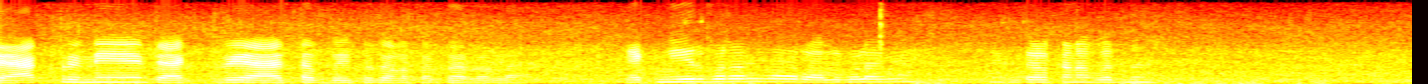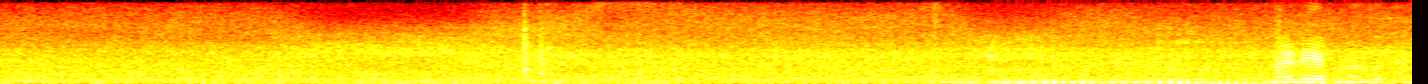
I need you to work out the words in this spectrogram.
ಟ್ಯಾಕ್ಟ್ರಿನೇ ಟ್ಯಾಕ್ಟ್ರಿ ಆಟೋ ಬೇಕು ತೊಳ್ಕೊತಾರಲ್ಲ. ಯಾಕೆ ನೀರು ಬರಲ್ವ ಅವ್ರು ಹೊಲ್ಗೊಳಗೆ? ನೀನು ತೊಳ್ಕೊಳ ಬದ್ಲು? ನಡಿ ಯಾಕೆ ಮುಂದಕ್ಕೆ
